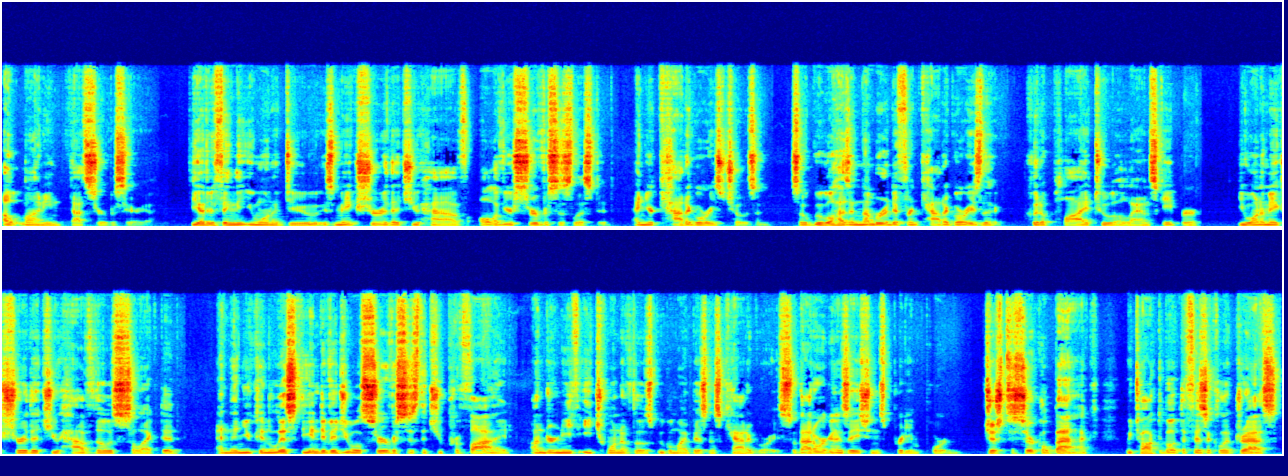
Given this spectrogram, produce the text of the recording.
outlining that service area. The other thing that you want to do is make sure that you have all of your services listed and your categories chosen. So Google has a number of different categories that could apply to a landscaper. You want to make sure that you have those selected and then you can list the individual services that you provide underneath each one of those Google My Business categories. So that organization is pretty important. Just to circle back, we talked about the physical address.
